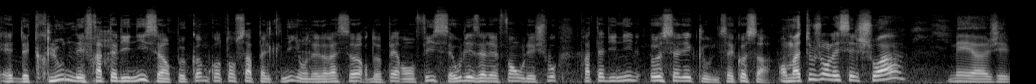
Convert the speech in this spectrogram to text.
Et d'être clown, les Fratellini c'est un peu comme quand on s'appelle CNI, on est dresseur de père en fils, c'est ou les éléphants ou les chevaux. Fratellini, eux c'est les clowns, c'est que ça. On m'a toujours laissé le choix mais euh, j'ai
